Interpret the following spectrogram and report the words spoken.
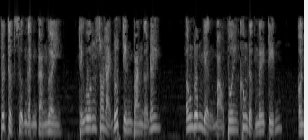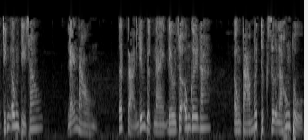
Tôi thực sự ngẩn cả người Thầy Uông sao lại đốt tiền vàng ở đây? Ông luôn miệng bảo tôi không được mê tín, Còn chính ông thì sao? Lẽ nào tất cả những việc này đều do ông gây ra? Ông ta mới thực sự là hung thủ.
